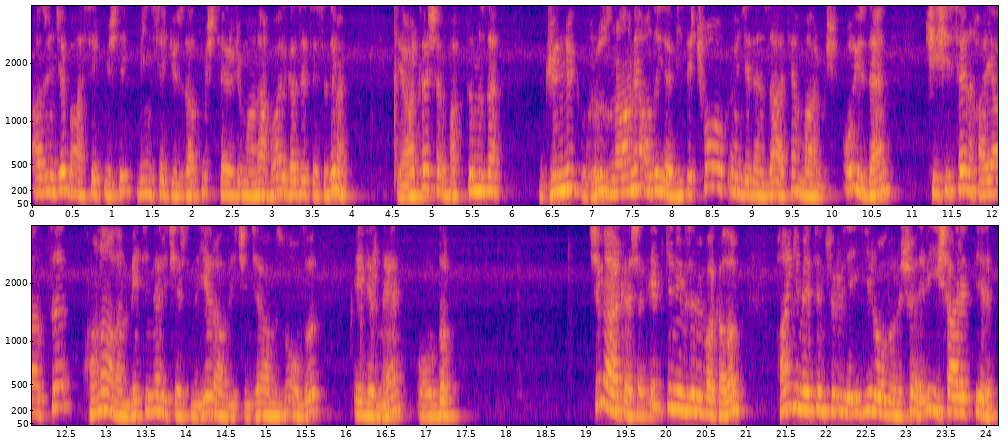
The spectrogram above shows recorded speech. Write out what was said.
az önce bahsetmiştik. 1860 Tercüman Ahval gazetesi değil mi? E arkadaşlar baktığımızda günlük ruzname adıyla bizde çok önceden zaten varmış. O yüzden kişisel hayatı konu alan metinler içerisinde yer aldığı için cevabımız ne oldu? Edirne oldu. Şimdi arkadaşlar etkinliğimize bir bakalım. Hangi metin türüyle ilgili olduğunu şöyle bir işaretleyelim.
